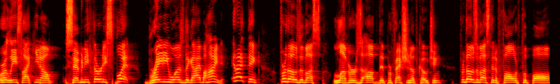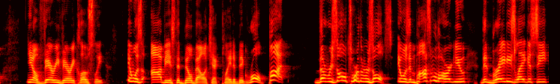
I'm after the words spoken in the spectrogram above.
Or at least like, you know, 70-30 split. Brady was the guy behind it. And I think for those of us lovers of the profession of coaching, for those of us that have followed football, you know, very, very closely, it was obvious that Bill Belichick played a big role. But the results were the results. It was impossible to argue that Brady's legacy,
